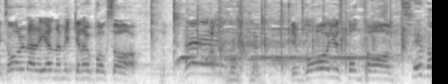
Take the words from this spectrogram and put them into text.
Vi tar det där igen när mickarna är uppe också. Det var ju spontant. Det var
